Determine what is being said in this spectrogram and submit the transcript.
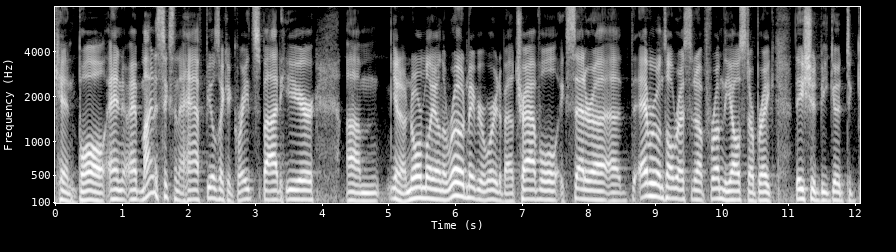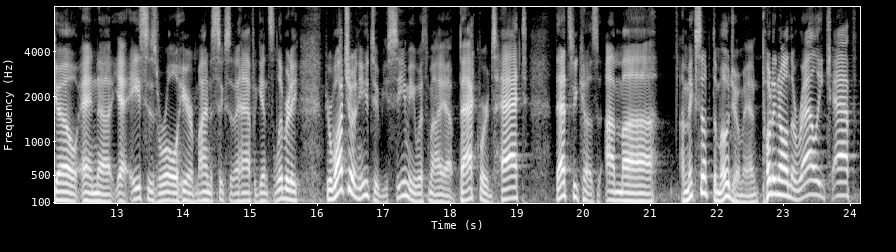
can ball. And at minus six and a half feels like a great spot here. Um, you know, normally on the road, maybe you're worried about travel, etc. Uh, everyone's all rested up from the All Star break. They should be good to go. And uh, yeah, Aces roll here, minus six and a half against Liberty. If you're watching on YouTube, you see me with my uh, backwards hat. That's because I'm uh, I'm mixing up the mojo, man. Putting on the rally cap,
